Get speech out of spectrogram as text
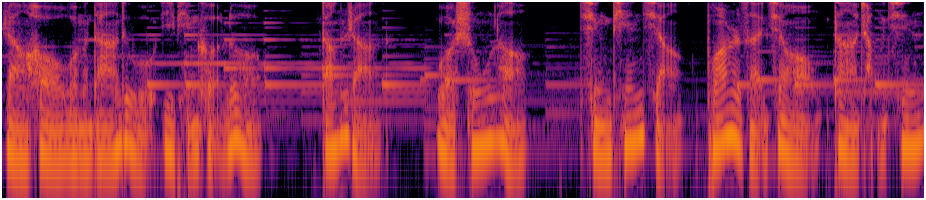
然后我们打赌一瓶可乐，当然我输了。晴天讲不二仔叫大长今，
